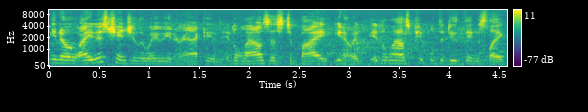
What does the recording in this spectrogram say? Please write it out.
you know, it is changing the way we interact. It, it allows us to buy, you know, it, it allows people to do things like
